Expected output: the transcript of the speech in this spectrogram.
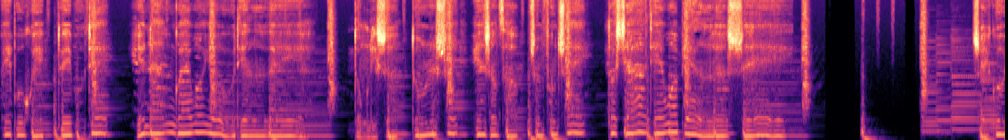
会不会对不对？也难怪我有点累。冬里蛇，冬日睡，原上草，春风吹，到夏天我变了谁？追过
